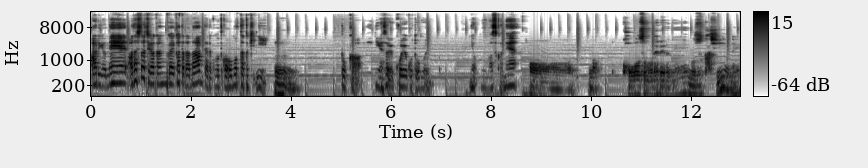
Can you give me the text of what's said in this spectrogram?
あるよね、私たちが考え方だな、みたいなこととか思ったときに、うん、とか、いや、そういう、こういうことを思い、思いますかね。ああ、まあ、構造レベルね、難しいよね。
